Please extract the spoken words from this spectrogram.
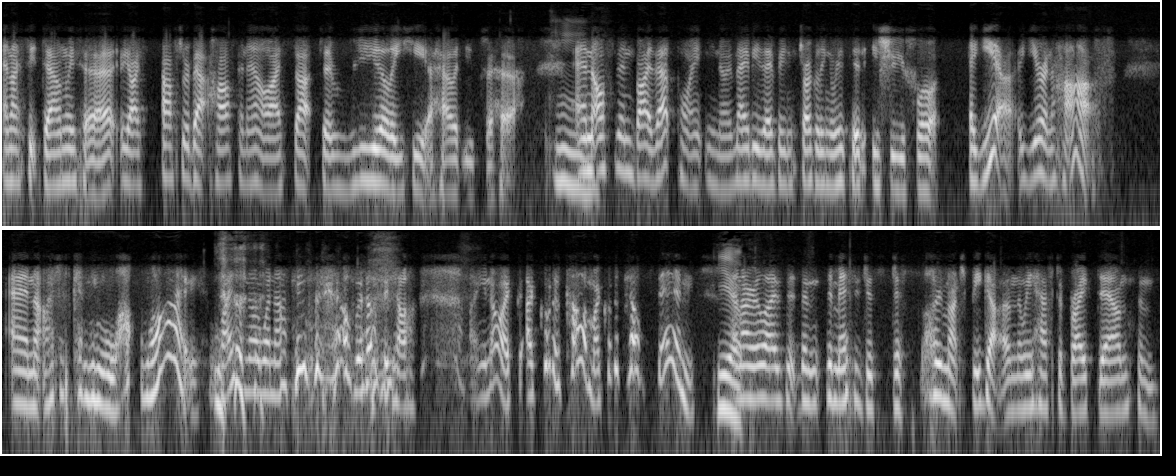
and I sit down with her, I, after about half an hour, I start to really hear how it is for her. Mm. And often by that point, you know, maybe they've been struggling with an issue for a year, a year and a half. And I just kept thinking, what, why? Why is no one asking for help earlier? Uh, you know, I, I could have come. I could have helped then. Yeah. And I realized that the, the message is just so much bigger and that we have to break down some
